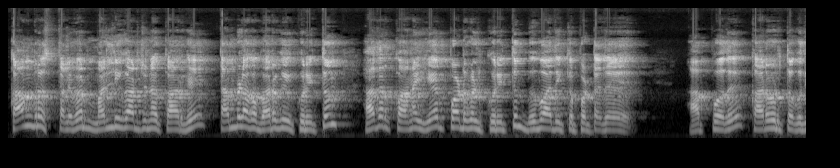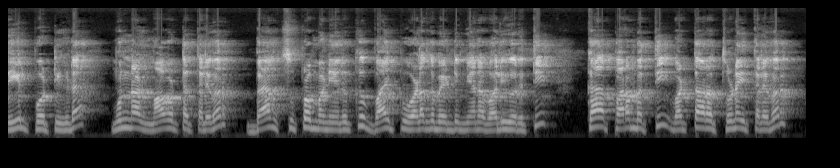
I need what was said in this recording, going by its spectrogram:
காங்கிரஸ் தலைவர் மல்லிகார்ஜுன கார்கே தமிழக வருகை குறித்தும் அதற்கான ஏற்பாடுகள் குறித்தும் விவாதிக்கப்பட்டது. அப்போது கரூர் தொகுதியில் போட்டியிட முன்னாள் மாவட்ட தலைவர் பேங்க் சுப்பிரமணியனுக்கு வாய்ப்பு வழங்க வேண்டும் என வலியுறுத்தி க. பரம்பத்தி வட்டார துணைத் தலைவர்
